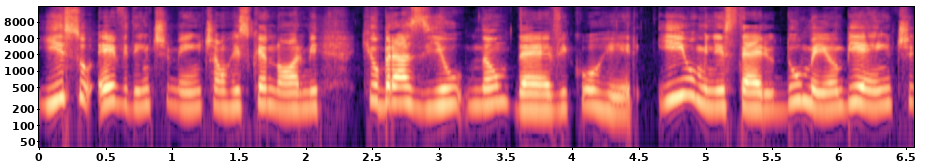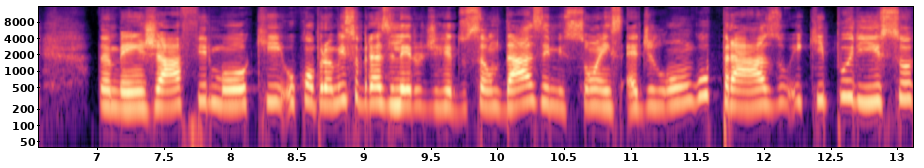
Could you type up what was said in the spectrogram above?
E isso, evidentemente, é um risco enorme que o Brasil não deve correr. E o Ministério do Meio Ambiente também já afirmou que o compromisso brasileiro de redução das emissões é de longo prazo e que, por isso,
